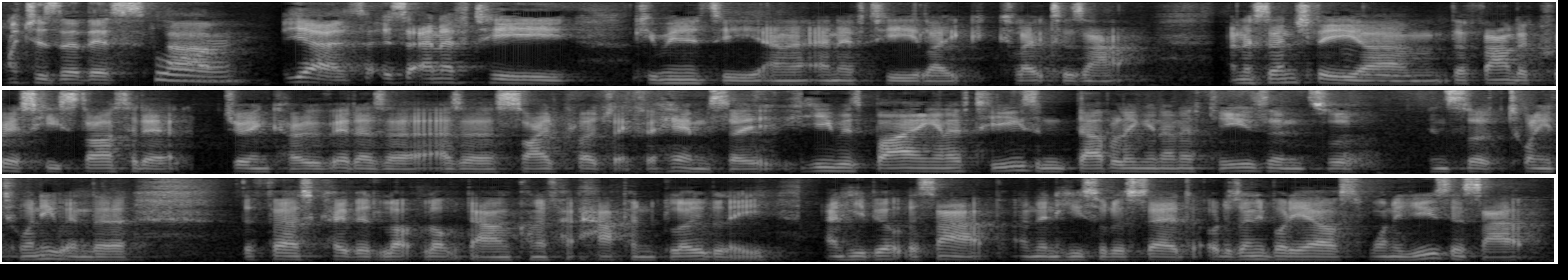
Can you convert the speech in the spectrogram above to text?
which is a, this um, yeah it's, it's, an NFT community and an NFT like collectors app. And essentially, mm-hmm. um, the founder Chris he started it during COVID as a as a side project for him. So he was buying NFTs and dabbling in NFTs, and sort of in sort of 2020 when the the first COVID lock- lockdown kind of happened globally, and he built this app. And then he sort of said, "Oh, does anybody else want to use this app?"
